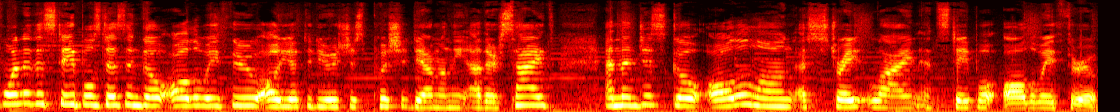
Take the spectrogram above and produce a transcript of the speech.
one of the staples doesn't go all the way through, all you have to do is just push it down on the other sides and then just go all along a straight line and staple all the way through.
